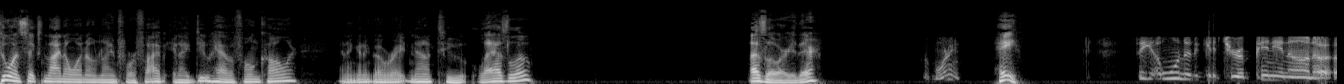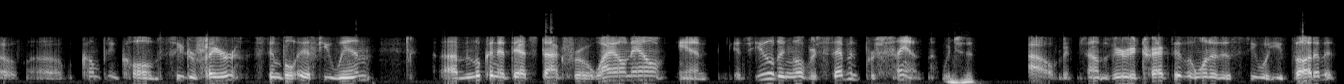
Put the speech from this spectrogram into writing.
216-901-0945, 216-901-0945. And I do have a phone caller, and I'm going to go right now to Laszlo. Laszlo, are you there? Good morning. Hey. See, I wanted to get your opinion on a, a, a company called Cedar Fair, symbol FUN. I've been looking at that stock for a while now, and it's yielding over 7%, which mm-hmm. is, wow, it sounds very attractive. I wanted to see what you thought of it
